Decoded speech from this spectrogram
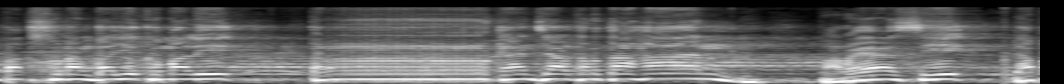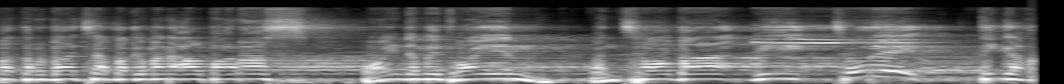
Nampak surang Bayu kembali. Terganjal tertahan. Variasi dapat terbaca bagaimana Alparos Poin demi poin Mencoba dicuri. 3-0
